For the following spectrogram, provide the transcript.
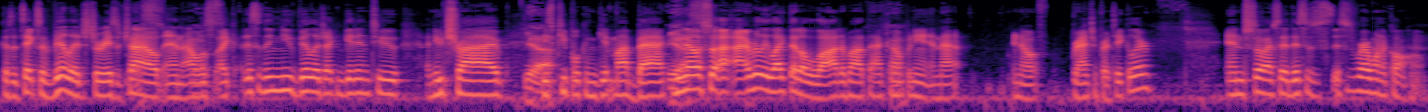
because it takes a village to raise a child. and I was like, this is a new village I can get into, a new tribe. Yeah. These people can get my back. You know, so I, I really like that a lot about that company and that, you know, branch in particular. And so I said, this is this is where I want to call home.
